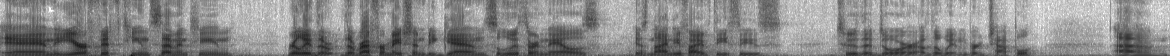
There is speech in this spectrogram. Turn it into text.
in the year 1517, really the, the Reformation begins. Luther nails his 95 Theses to the door of the Wittenberg Chapel. Um,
